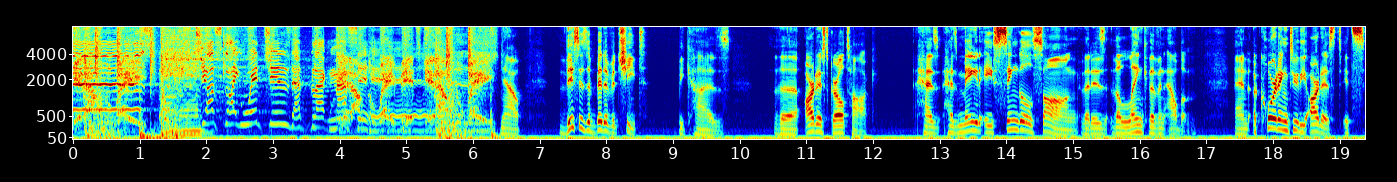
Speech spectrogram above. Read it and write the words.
Get out of the way. Just like witches at black Get masses. out the way, bitch. Get out the way. Now, this is a bit of a cheat because the artist Girl Talk has has made a single song that is the length of an album. And according to the artist, it's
